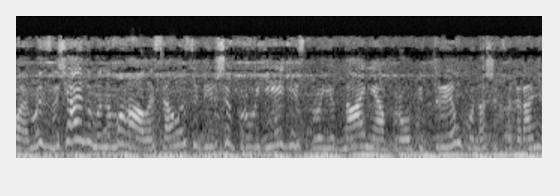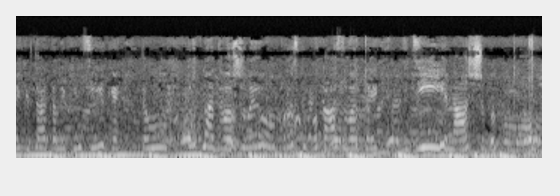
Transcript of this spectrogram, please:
Ой, ми звичайно ми намагалися, але це більше про єдність, про єднання, про підтримку наших ветеранів, які втратили кінцівки. Тому тут надважливо просто показувати в дії нашу допомогу.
